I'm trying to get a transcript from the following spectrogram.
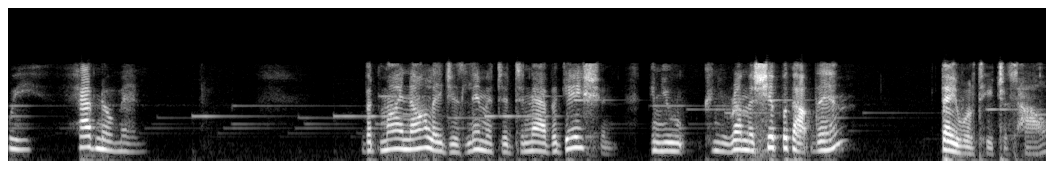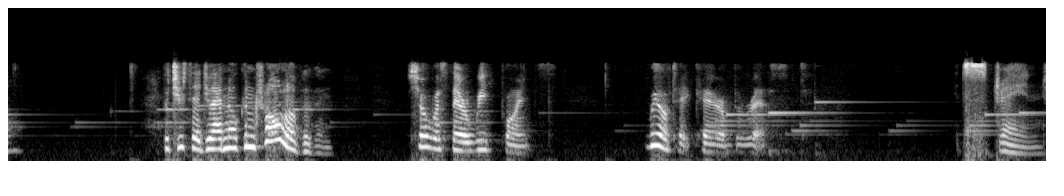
We have no men. But my knowledge is limited to navigation. Can you can you run the ship without them? They will teach us how. But you said you had no control over them. Show us their weak points. We'll take care of the rest. It's strange.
